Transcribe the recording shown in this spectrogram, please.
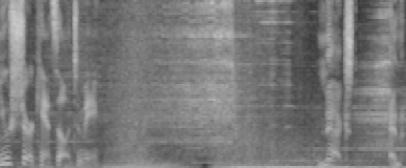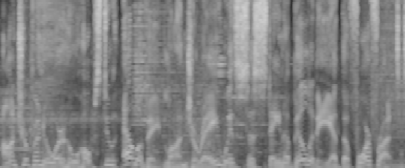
you sure can't sell it to me. Next, an entrepreneur who hopes to elevate lingerie with sustainability at the forefront.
